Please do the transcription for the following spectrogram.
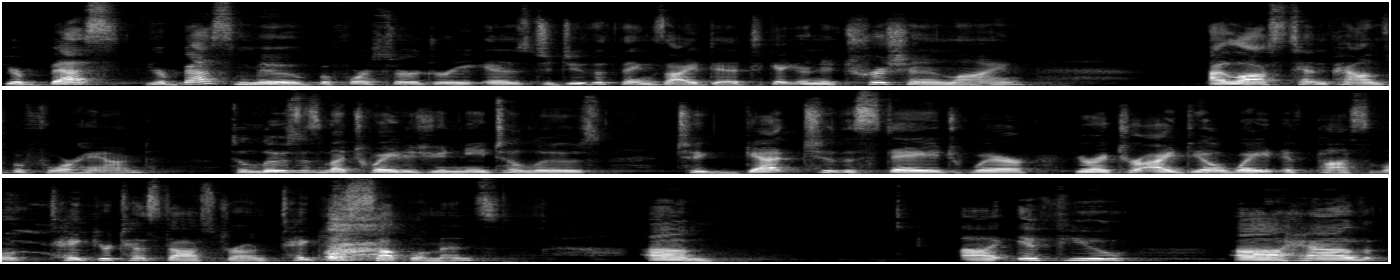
your best your best move before surgery is to do the things I did to get your nutrition in line. I lost 10 pounds beforehand to lose as much weight as you need to lose to get to the stage where you're at your ideal weight if possible. Take your testosterone, take your supplements. Um, uh, if you uh, have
